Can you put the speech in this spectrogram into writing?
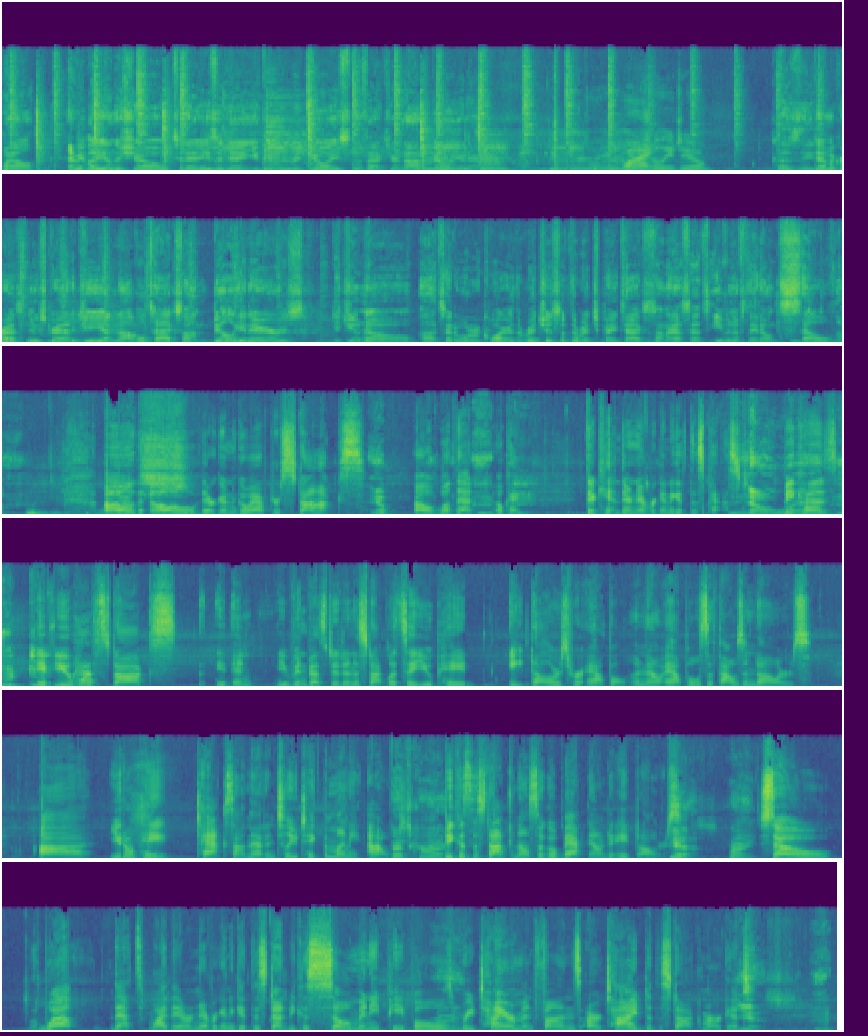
Well, everybody on the show, today's a day you can rejoice in the fact you're not a billionaire. I Why? usually do. Because the Democrats' new strategy, a novel tax on billionaires. Did you know uh, it said it will require the richest of the rich pay taxes on assets even if they don't sell them? oh, that's- th- oh, they're going to go after stocks. Yep. Oh, well, that okay. They can't. They're never going to get this passed. No way. Because if you have stocks y- and you've invested in a stock, let's say you paid eight dollars for Apple, and now Apple is a thousand dollars. Uh, you don't pay tax on that until you take the money out. That's correct. Because the stock can also go back down to eight dollars. Yes, right. So, well, that's why they're never going to get this done because so many people's Right. retirement funds are tied to the stock market. Yes.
